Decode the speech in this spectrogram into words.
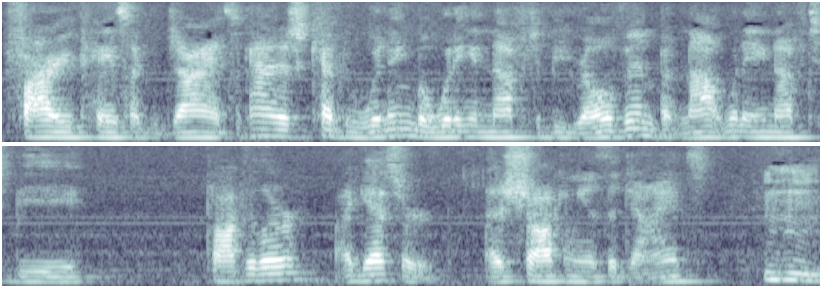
fiery pace like the Giants. They kind of just kept winning, but winning enough to be relevant, but not winning enough to be popular, I guess, or as shocking as the Giants. hmm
